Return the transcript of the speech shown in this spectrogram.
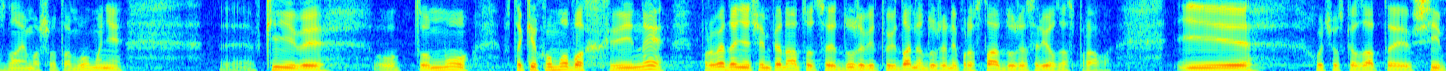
Знаємо, що там в Умані, е, в Києві. От тому в таких умовах війни проведення чемпіонату це дуже відповідальна, дуже непроста, дуже серйозна справа. І хочу сказати всім,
